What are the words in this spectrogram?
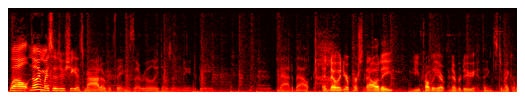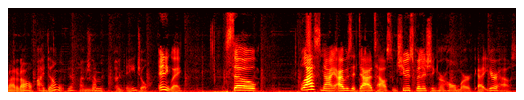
Well, knowing my sister, she gets mad over things that really doesn't need to be mad about. And knowing your personality, you probably never do things to make her mad at all. I don't. Yeah, I mean, sure. I'm an angel. Anyway, so last night I was at Dad's house and she was finishing her homework at your house,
